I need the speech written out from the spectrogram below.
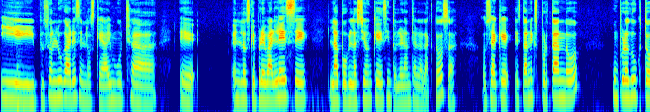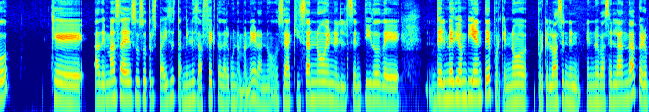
y pues son lugares en los que hay mucha... Eh, en los que prevalece la población que es intolerante a la lactosa. O sea que están exportando un producto que además a esos otros países también les afecta de alguna manera, ¿no? O sea, quizá no en el sentido de del medio ambiente, porque no, porque lo hacen en, en Nueva Zelanda, pero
